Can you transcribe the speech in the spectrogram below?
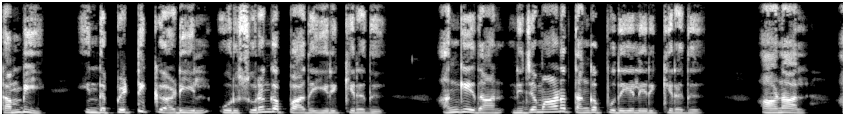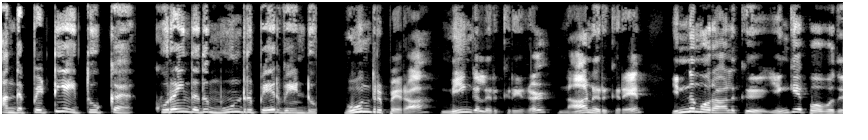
தம்பி இந்த பெட்டிக்கு அடியில் ஒரு சுரங்கப்பாதை இருக்கிறது. அங்கேதான் நிஜமான தங்கப் புதையல் இருக்கிறது. ஆனால் அந்த பெட்டியை தூக்க குறைந்தது மூன்று பேர் வேண்டும். மூன்று பேரா? நீங்கள் இருக்கிறீர்கள் நான் இருக்கிறேன். இன்னும் ஒரு ஆளுக்கு எங்கே போவது?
